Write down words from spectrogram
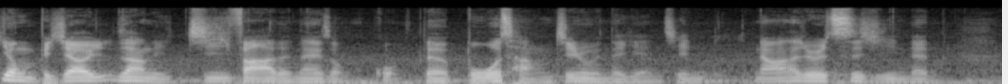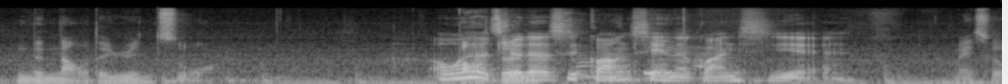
用比较让你激发的那种的波长进入你的眼睛里，然后它就会刺激你的你的脑的运作。哦、我有觉得是光线的关系耶，没错。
